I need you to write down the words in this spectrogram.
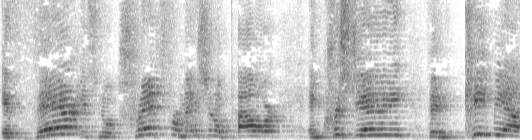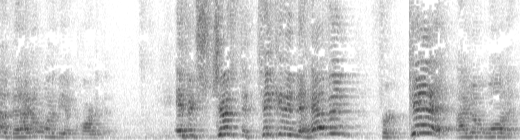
If there is no transformational power in Christianity, then keep me out of it. I don't want to be a part of it. If it's just a ticket into heaven, forget it. I don't want it.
